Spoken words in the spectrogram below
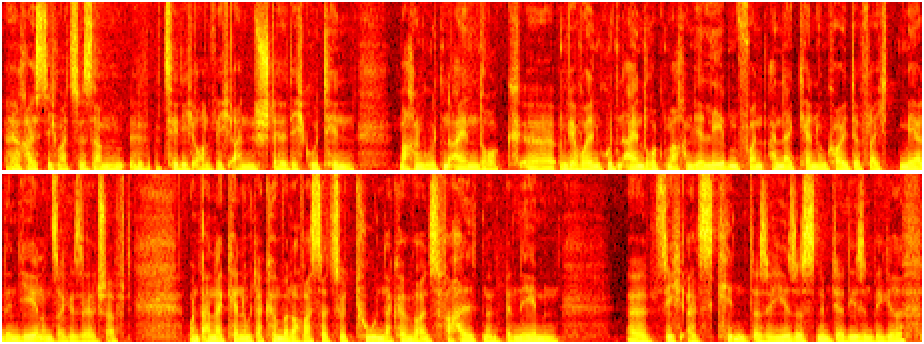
äh, reiß dich mal zusammen, äh, zieh dich ordentlich an, stell dich gut hin, mach einen guten Eindruck. Äh, und wir wollen guten Eindruck machen. Wir leben von Anerkennung heute vielleicht mehr denn je in unserer Gesellschaft. Und Anerkennung, da können wir doch was dazu tun, da können wir uns verhalten und benehmen. Äh, sich als Kind, also Jesus nimmt ja diesen Begriff,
